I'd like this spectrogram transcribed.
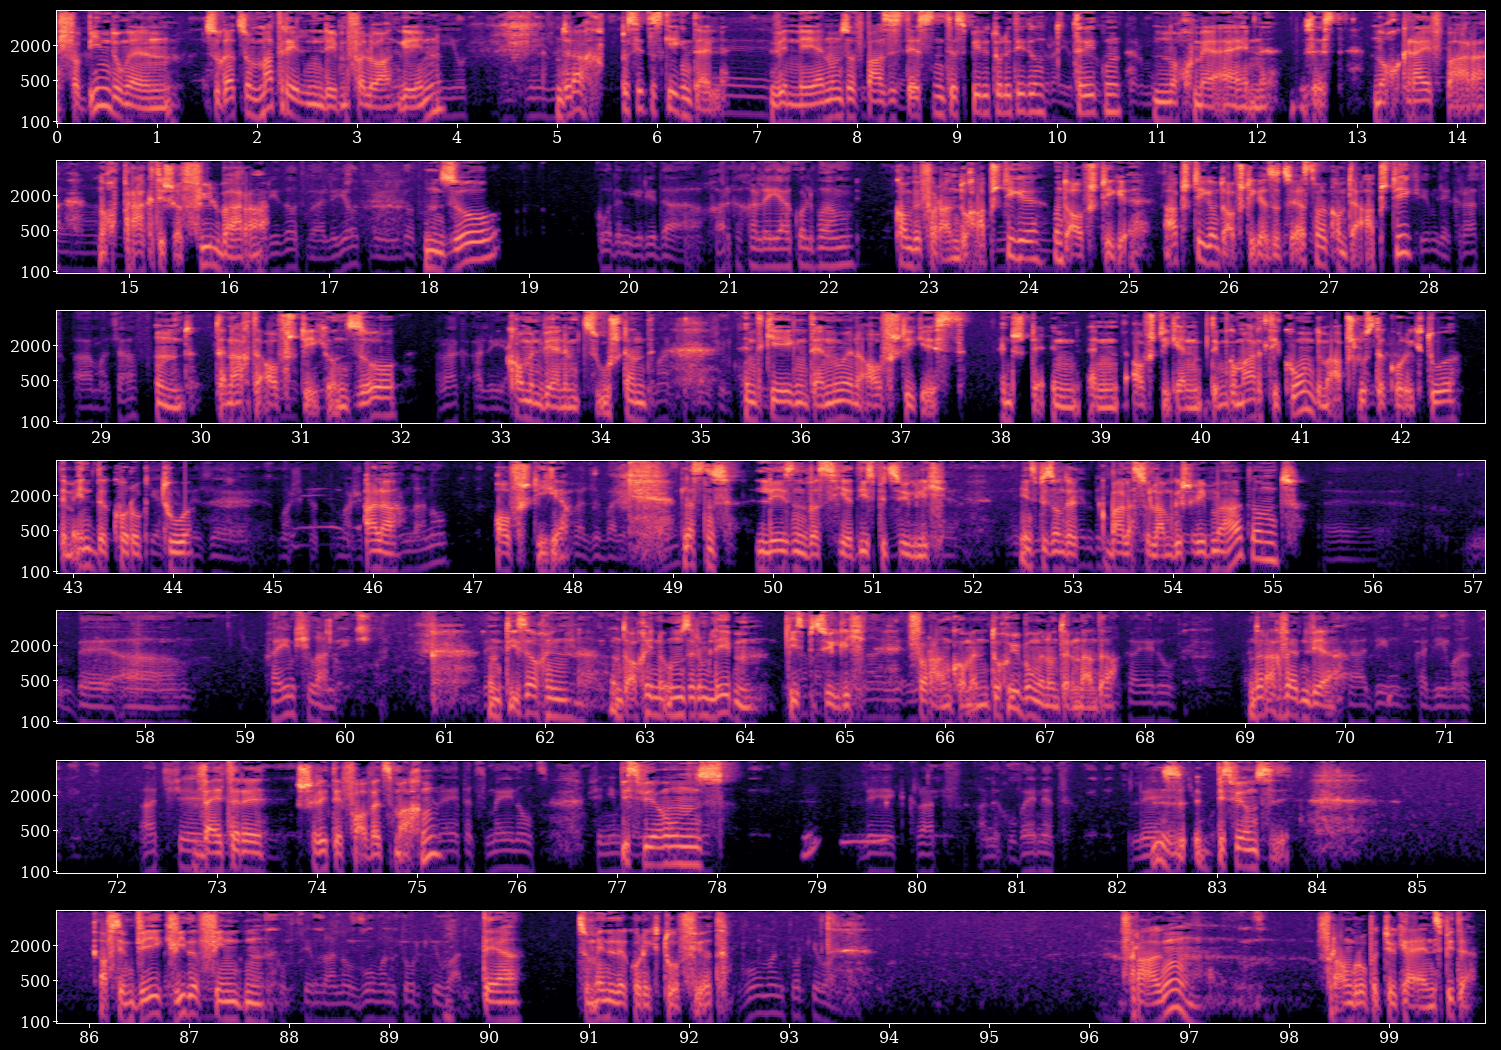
Verbindungen sogar zum materiellen Leben verloren gehen. Und danach passiert das Gegenteil. Wir nähern uns auf Basis dessen der Spiritualität und treten noch mehr ein. Das heißt, noch greifbarer, noch praktischer, fühlbarer. Und so kommen wir voran durch Abstiege und Aufstiege. Abstiege und Aufstiege. Also zuerst mal kommt der Abstieg und danach der Aufstieg. Und so kommen wir einem Zustand entgegen, der nur ein Aufstieg ist. Ein, Aufstieg, dem Gomartikun, dem Abschluss der Korrektur, dem Ende der Korrektur aller Aufstiege. Lasst uns lesen, was hier diesbezüglich insbesondere Bala Sulam geschrieben hat und und dies auch in, und auch in unserem Leben diesbezüglich vorankommen, durch Übungen untereinander. Und danach werden wir weitere Schritte vorwärts machen, bis wir uns bis wir uns auf dem Weg wiederfinden, der zum Ende der Korrektur führt. Fragen? Frauengruppe Türkei 1, bitte.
